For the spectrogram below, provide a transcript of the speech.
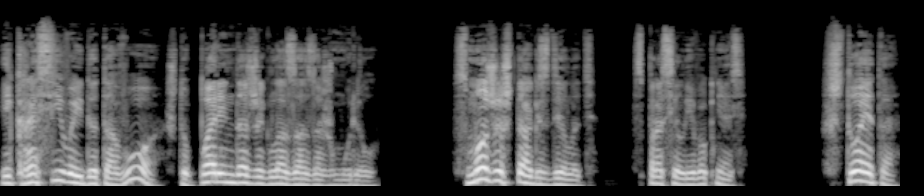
и красивой до того, что парень даже глаза зажмурил. — Сможешь так сделать? — спросил его князь. — Что это?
